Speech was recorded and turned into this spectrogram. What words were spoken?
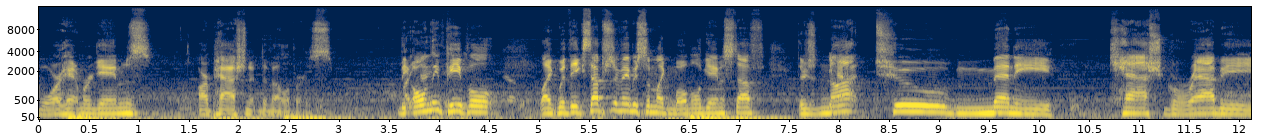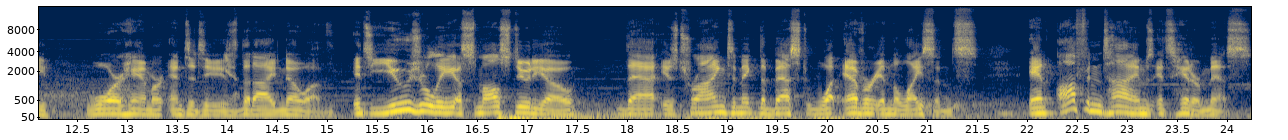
Warhammer games are passionate developers. The only people, like with the exception of maybe some like mobile game stuff, there's not too many cash grabby Warhammer entities that I know of. It's usually a small studio that is trying to make the best whatever in the license, and oftentimes it's hit or miss.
